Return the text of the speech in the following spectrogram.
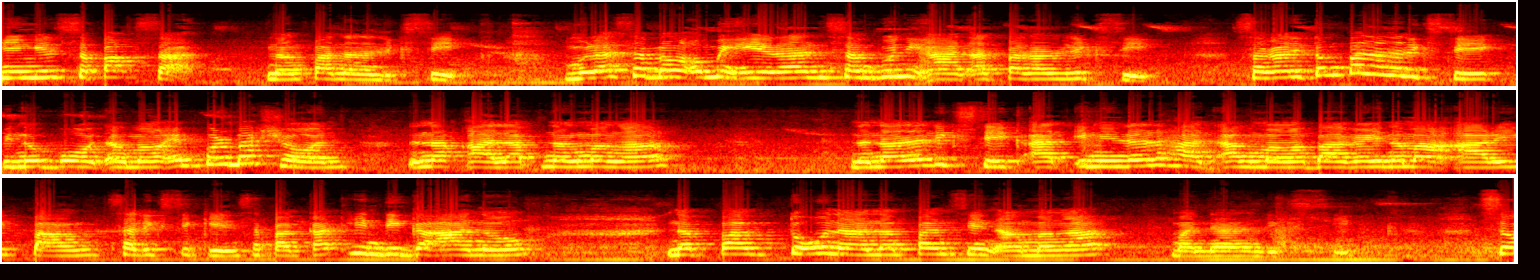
hingil sa paksa ng pananaliksik. Mula sa mga umiiral, sanggunian at pananaliksik. Sa ganitong pananaliksik, binubuod ang mga impormasyon na nakalap ng mga nananaliksik at inilalahad ang mga bagay na maaari pang saliksikin sapagkat hindi gaano napagtuunan ng pansin ang mga mananaliksik. So,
